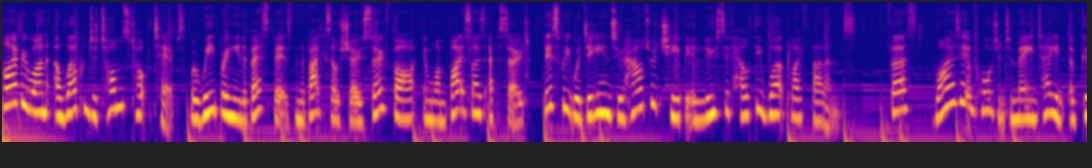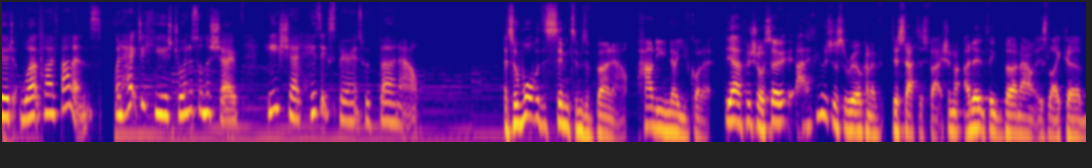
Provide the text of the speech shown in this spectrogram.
Hi everyone, and welcome to Tom's Top Tips, where we bring you the best bits from the Back show so far in one bite-sized episode. This week we're digging into how to achieve the elusive healthy work-life balance. First, why is it important to maintain a good work-life balance? When Hector Hughes joined us on the show, he shared his experience with burnout. And so, what were the symptoms of burnout? How do you know you've got it? Yeah, for sure. So I think it was just a real kind of dissatisfaction. I don't think burnout is like a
